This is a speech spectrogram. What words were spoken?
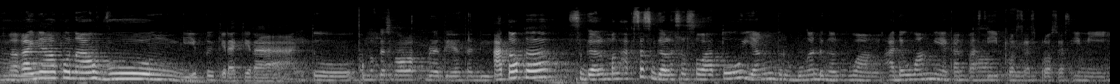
Makanya aku nabung gitu kira-kira itu Untuk ke psikolog berarti ya tadi. atau ke segala mengakses segala sesuatu yang berhubungan dengan uang ada uangnya kan pasti proses-proses ini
